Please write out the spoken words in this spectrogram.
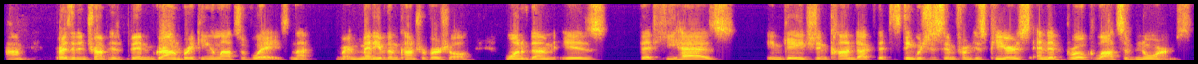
Um, President Trump has been groundbreaking in lots of ways, not many of them controversial. One of them is that he has engaged in conduct that distinguishes him from his peers and that broke lots of norms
